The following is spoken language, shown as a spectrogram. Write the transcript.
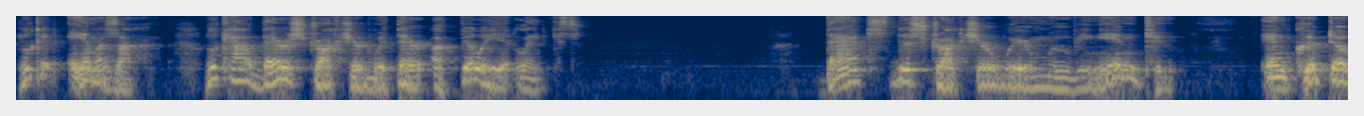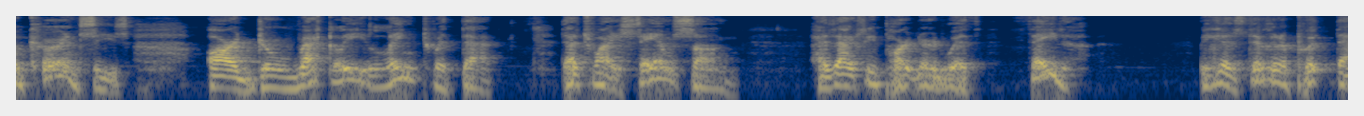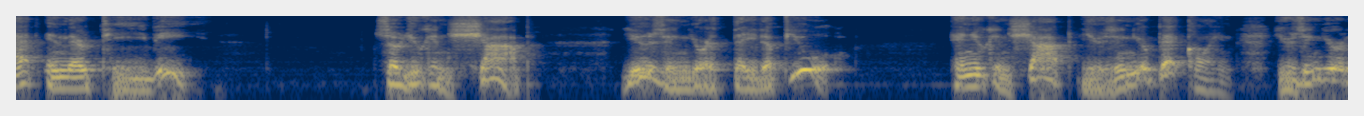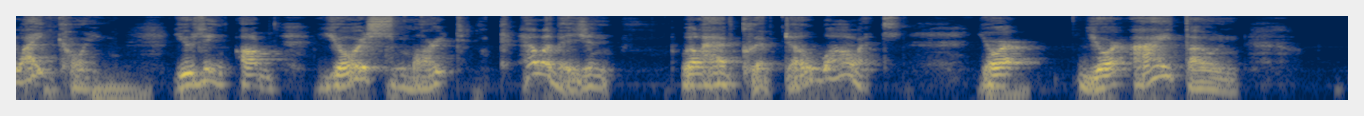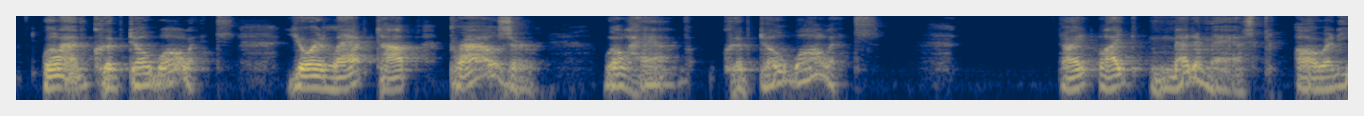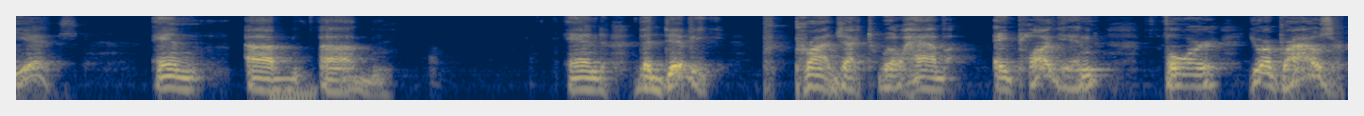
Look at Amazon. Look how they're structured with their affiliate links. That's the structure we're moving into. And cryptocurrencies are directly linked with that. That's why Samsung has actually partnered with Theta because they're going to put that in their TV. So you can shop using your Theta fuel. And you can shop using your Bitcoin, using your Litecoin, using um, your smart television will have crypto wallets. Your, your iPhone will have crypto wallets. Your laptop browser will have crypto wallets. Right? Like MetaMask already is. And um, um, and the Divi project will have a plugin for your browser.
